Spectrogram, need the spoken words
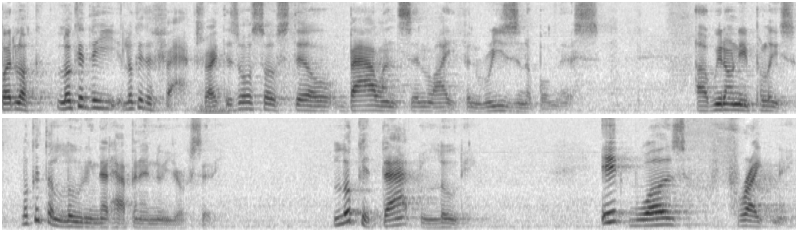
But look, look at the look at the facts, right? There's also still balance in life and reasonableness. Uh, we don't need police. Look at the looting that happened in New York City. Look at that looting. It was frightening.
